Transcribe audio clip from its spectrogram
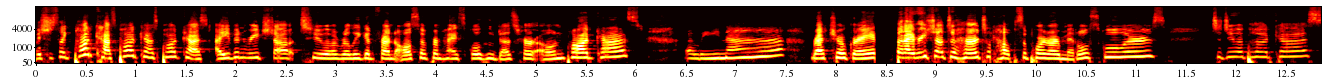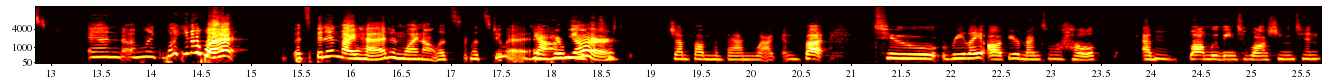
it's just like podcast podcast podcast. I even reached out to a really good friend also from high school who does her own podcast Alina Retrograde. But I reached out to her to help support our middle schoolers to do a podcast. And I'm like, what? You know what? It's been in my head, and why not? Let's let's do it. Yeah, here we are. just jump on the bandwagon. But to relay off your mental health Mm. while moving to Washington,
